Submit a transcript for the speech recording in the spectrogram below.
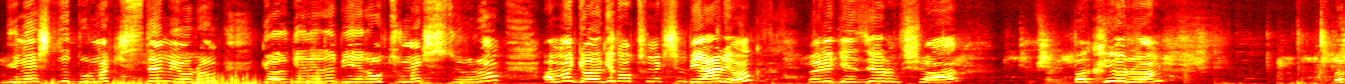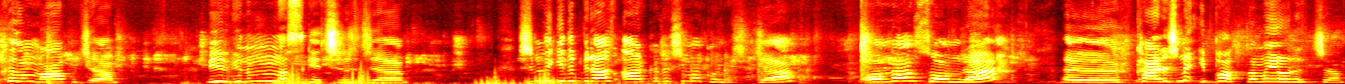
Güneşte durmak istemiyorum. Gölgelere bir yere oturmak istiyorum. Ama gölgede oturmak için bir yer yok. Böyle geziyorum şu an. Bakıyorum. Bakalım ne yapacağım. Bir günümü nasıl geçireceğim. Şimdi gidip biraz arkadaşıma konuşacağım. Ondan sonra eee kardeşime ip atlamayı öğreteceğim.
